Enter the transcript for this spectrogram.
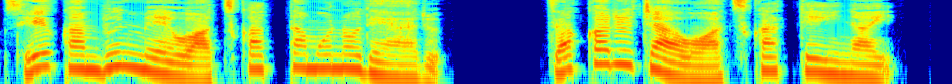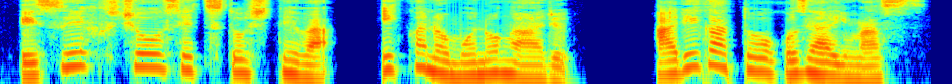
生還文明を扱ったものである。ザカルチャーを扱っていない SF 小説としては、以下のものがある。ありがとうございます。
